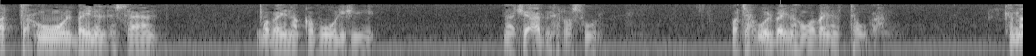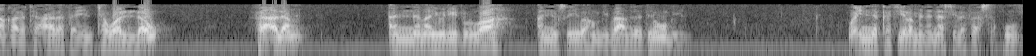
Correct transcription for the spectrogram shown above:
قد تحول بين الإنسان وبين قبوله ما جاء به الرسول وتحول بينه وبين التوبة. كما قال تعالى فإن تولوا فاعلم أن ما يريد الله أن يصيبهم ببعض ذنوبهم وإن كثيرا من الناس لفاسقون.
